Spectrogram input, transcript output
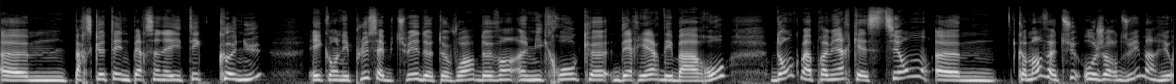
euh, parce que tu es une personnalité connue et qu'on est plus habitué de te voir devant un micro que derrière des barreaux. Donc, ma première question, euh, comment vas-tu aujourd'hui, Mario?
